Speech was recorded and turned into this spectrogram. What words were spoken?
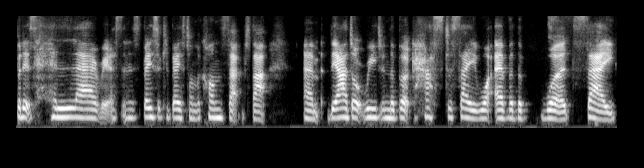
but it's hilarious. And it's basically based on the concept that um, the adult reading the book has to say whatever the words say.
